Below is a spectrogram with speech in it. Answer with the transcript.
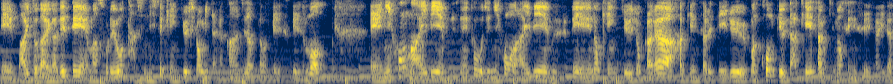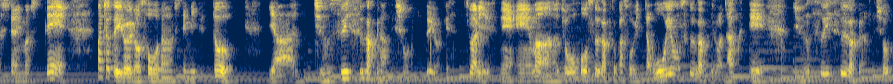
えー、バイト代が出て、まあ、それを足しにして研究しろみたいな感じだったわけですけれども、えー、日本 IBM ですね、当時日本 IBM の研究所から派遣されている、まあ、コンピューター、計算機の先生がいらっしゃいまして、まあ、ちょっといろいろ相談してみると、いや純粋数学なんでしょうというわけです。つまりですね、えー、まあ、あの情報数学とかそういった応用数学ではなくて、純粋数学なんでしょ？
